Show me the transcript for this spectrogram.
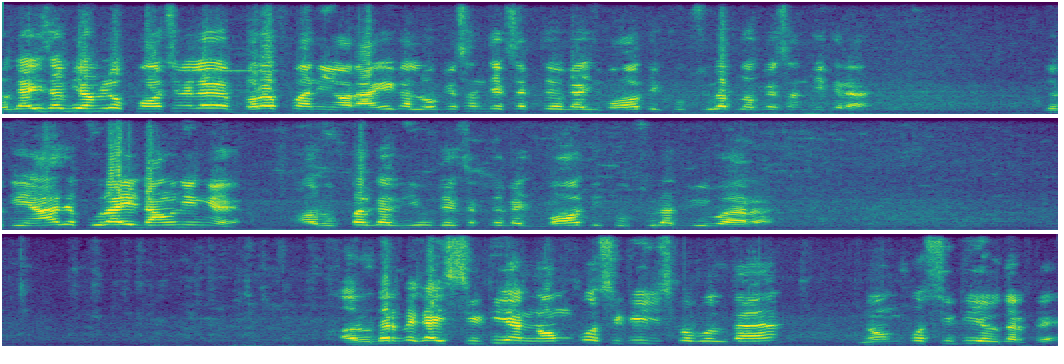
तो गाइस अभी हम लोग पहुँचने लगे बर्फ़ पानी और आगे का लोकेशन देख सकते हो गाइस बहुत ही खूबसूरत लोकेशन दिख रहा है। जो कि यहाँ से पूरा ही डाउनिंग है और ऊपर का व्यू देख सकते हो गाइस बहुत ही खूबसूरत व्यू आ रहा है। और उधर पे गाइस सिटी है नोमको सिटी जिसको बोलता है। नोम्पो सिटी है उधर पे।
